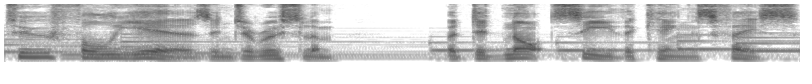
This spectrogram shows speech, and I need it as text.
two full years in Jerusalem, but did not see the king's face.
